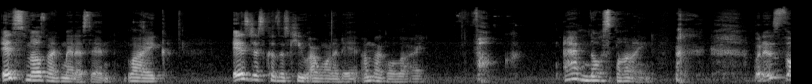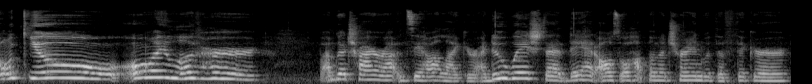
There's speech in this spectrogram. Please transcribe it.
It smells like medicine. Like, it's just because it's cute I wanted it. I'm not gonna lie. Fuck. I have no spine. but it's so cute. Oh, I love her. But I'm gonna try her out and see how I like her. I do wish that they had also hopped on a trend with the thicker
